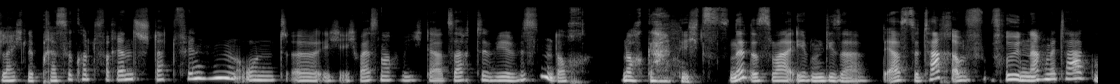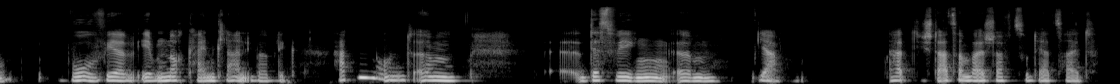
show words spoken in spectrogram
gleich eine Pressekonferenz stattfinden. Und äh, ich, ich weiß noch, wie ich da sagte, wir wissen doch noch gar nichts. Ne? Das war eben dieser erste Tag am frühen Nachmittag, wo wir eben noch keinen klaren Überblick hatten. Und ähm, deswegen, ähm, ja, hat die Staatsanwaltschaft zu der Zeit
